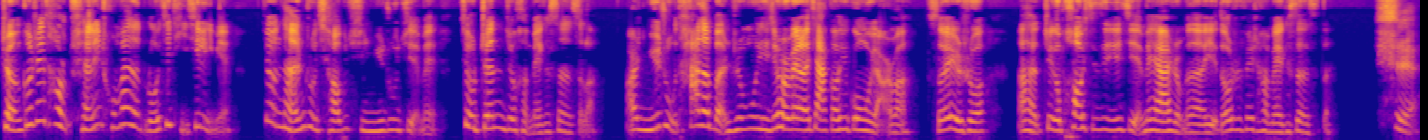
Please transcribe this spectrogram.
整个这套权力崇拜的逻辑体系里面，就男主瞧不起女主姐妹，就真的就很 make sense 了。而女主她的本质目的就是为了嫁高级公务员嘛，所以说啊，这个抛弃自己的姐妹啊什么的，也都是非常 make sense 的。是，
